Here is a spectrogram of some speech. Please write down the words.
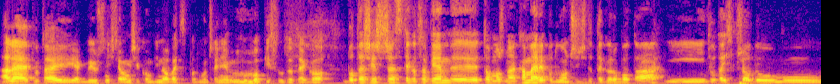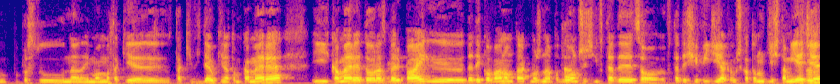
Ale tutaj jakby już nie chciało mi się kombinować z podłączeniem długopisu do tego. Bo też jeszcze z tego co wiem, y, to można kamerę podłączyć do tego robota i tutaj z przodu mu po prostu on ma takie, takie widełki na tą kamerę i kamerę do Raspberry Pi y, dedykowaną, tak, można podłączyć i wtedy co? Wtedy się widzi, jak na przykład on gdzieś tam jedzie,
